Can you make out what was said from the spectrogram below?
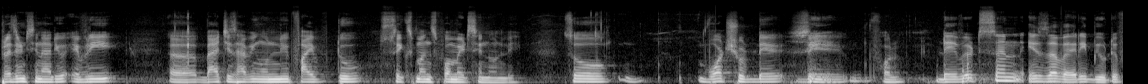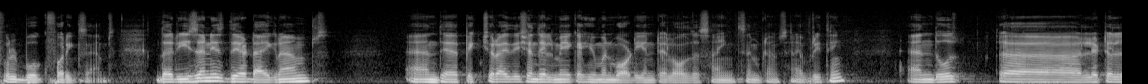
present scenario, every uh, batch is having only five to six months for medicine only. So, what should they See. they follow? davidson is a very beautiful book for exams the reason is their diagrams and their picturization they'll make a human body and tell all the signs symptoms and everything and those uh, little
